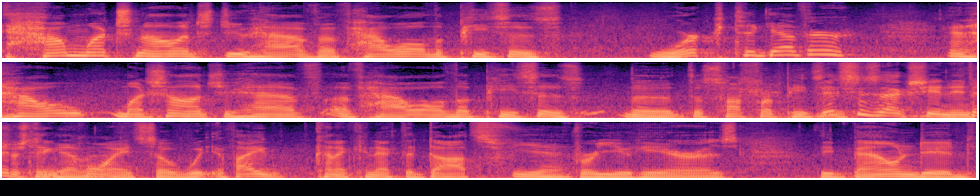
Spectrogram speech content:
how much knowledge do you have of how all the pieces work together and how much knowledge you have of how all the pieces, the, the software pieces. This is actually an interesting together. point. So we- if I kind of connect the dots Yeah. for you here as the bounded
